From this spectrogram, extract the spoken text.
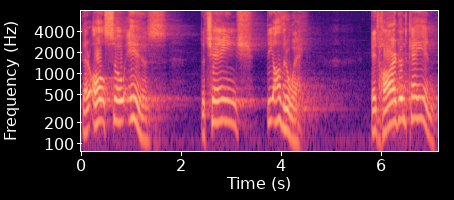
there also is the change the other way. It hardened Cain.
